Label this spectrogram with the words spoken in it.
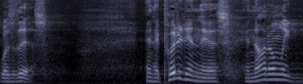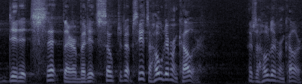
was this. And they put it in this, and not only did it sit there, but it soaked it up. See, it's a whole different color. There's a whole different color.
